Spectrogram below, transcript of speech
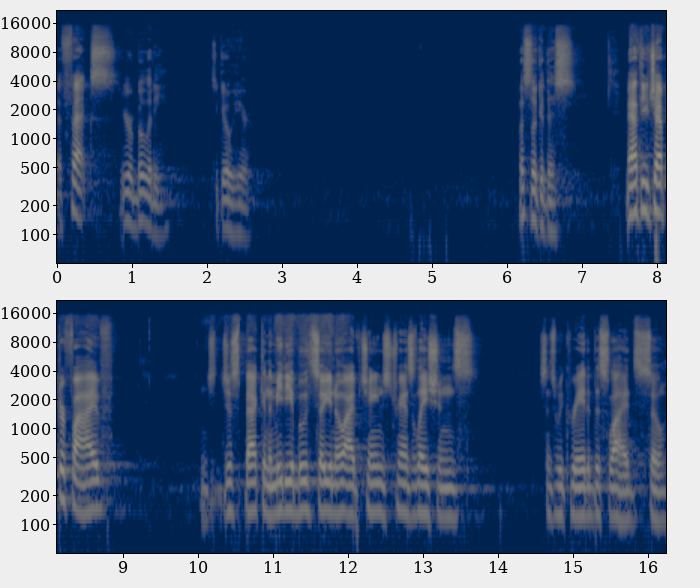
affects your ability to go here. Let's look at this. Matthew chapter 5. Just back in the media booth, so you know, I've changed translations since we created the slides. So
